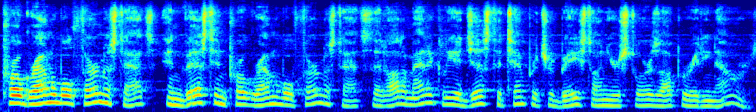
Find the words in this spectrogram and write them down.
programmable thermostats. Invest in programmable thermostats that automatically adjust the temperature based on your store's operating hours.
